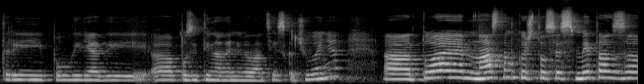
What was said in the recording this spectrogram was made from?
3.500 позитивна денивелација искачување. А, тоа е настан кој што се смета за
